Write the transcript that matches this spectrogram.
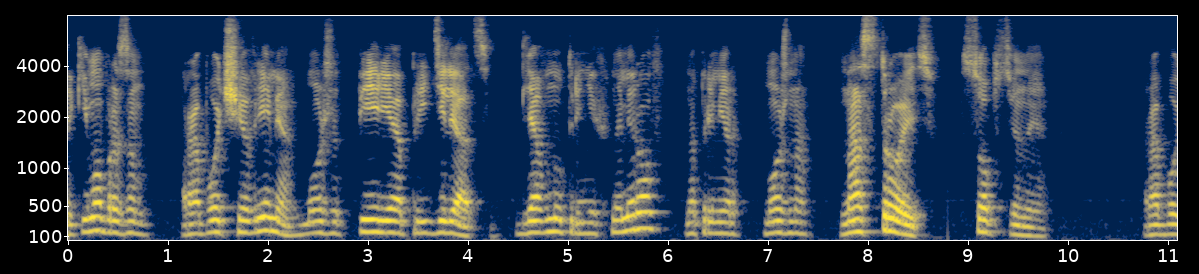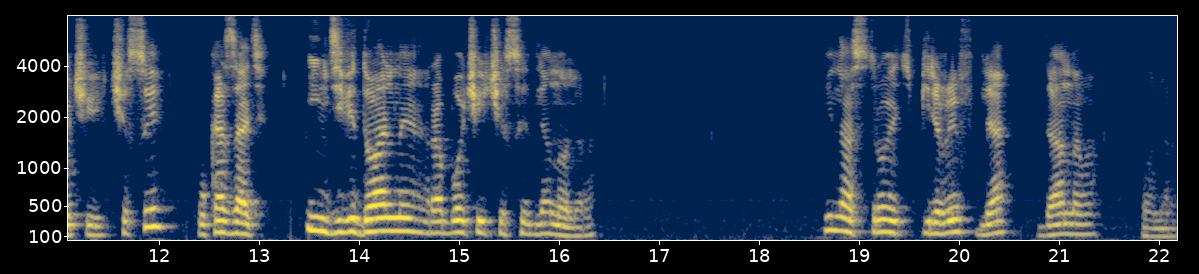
Таким образом, рабочее время может переопределяться. Для внутренних номеров, например, можно настроить собственные рабочие часы, указать индивидуальные рабочие часы для номера и настроить перерыв для данного номера.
